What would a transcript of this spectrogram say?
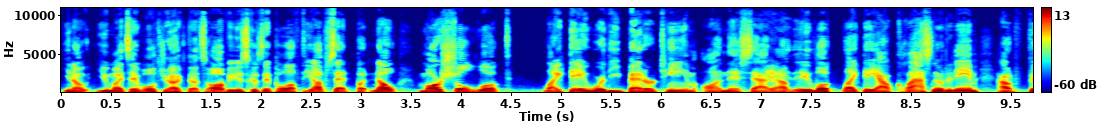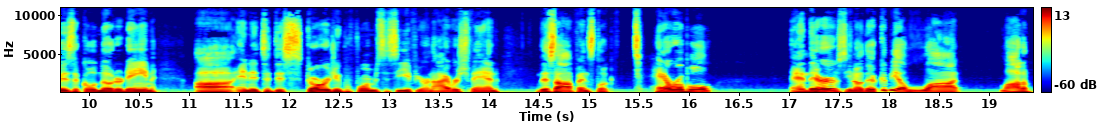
you know, you might say, well, Jack, that's obvious because they pull off the upset. But no, Marshall looked like they were the better team on this Saturday. Yep. They looked like they outclassed Notre Dame, out physical Notre Dame. Uh, and it's a discouraging performance to see if you're an Irish fan. This offense looked terrible. And there's, you know, there could be a lot, lot of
